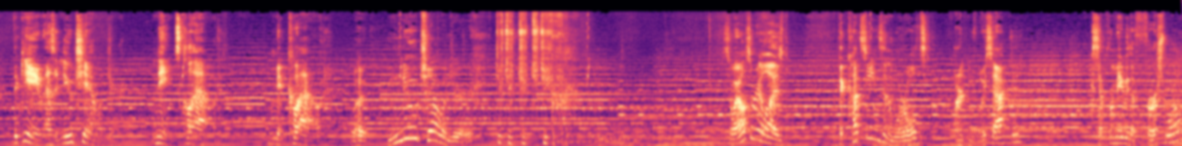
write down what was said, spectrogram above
the game has a new challenger. Name's Cloud. Mick Cloud. what? New challenger. So I also realized the cutscenes and worlds aren't voice acted, except for maybe the first world,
